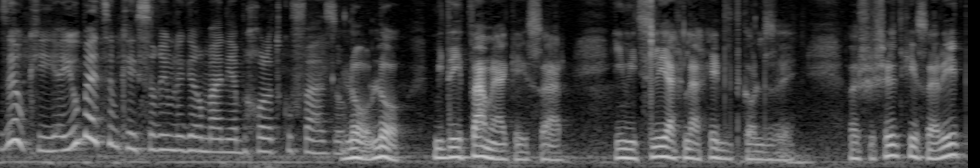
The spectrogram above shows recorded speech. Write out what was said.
זהו, כי היו בעצם קיסרים לגרמניה בכל התקופה הזו. לא, לא. מדי פעם היה קיסר, אם הצליח לאחד את כל זה. אבל שושלת קיסרית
